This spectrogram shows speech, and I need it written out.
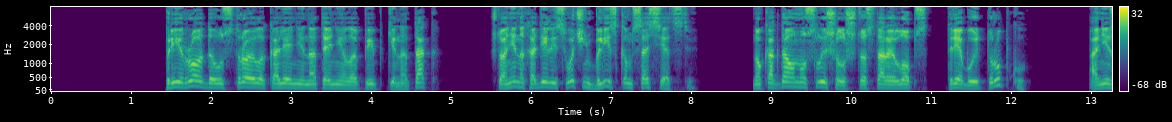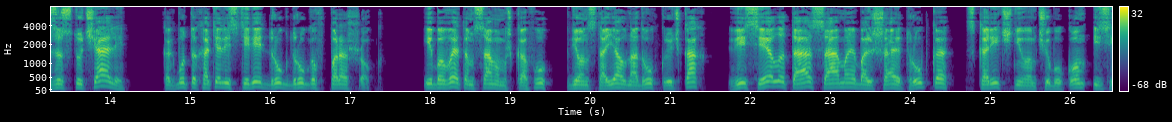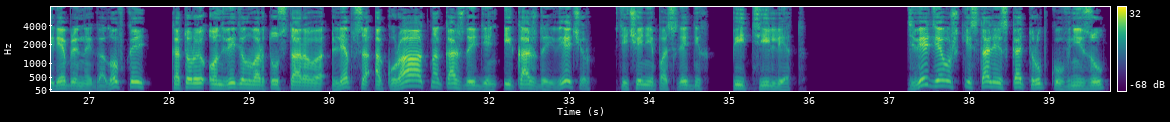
Природа устроила колени Натаниэла Пипкина так, что они находились в очень близком соседстве. Но когда он услышал, что старый Лобс требует трубку, они застучали, как будто хотели стереть друг друга в порошок, ибо в этом самом шкафу, где он стоял на двух крючках, висела та самая большая трубка с коричневым чубуком и серебряной головкой, которую он видел во рту старого Лепса аккуратно каждый день и каждый вечер в течение последних пяти лет. Две девушки стали искать трубку внизу,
